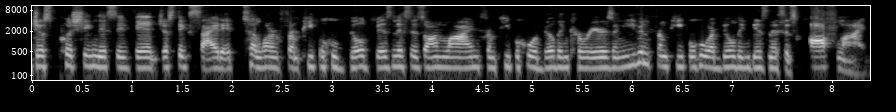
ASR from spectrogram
Just pushing this event, just excited to learn from people who build businesses online, from people who are building careers, and even from people who are building businesses offline,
